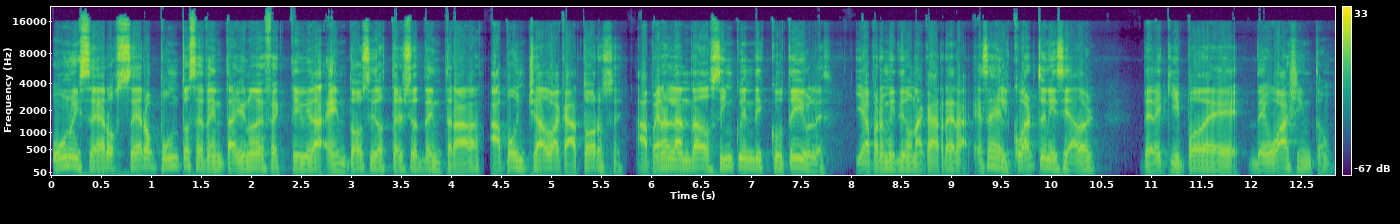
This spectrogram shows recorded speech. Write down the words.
1 y 0, 0.71 de efectividad en 2 y 2 tercios de entrada. Ha ponchado a 14. Apenas le han dado 5 indiscutibles y ha permitido una carrera. Ese es el cuarto iniciador del equipo de, de, Washington.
